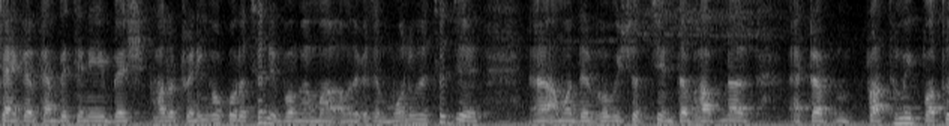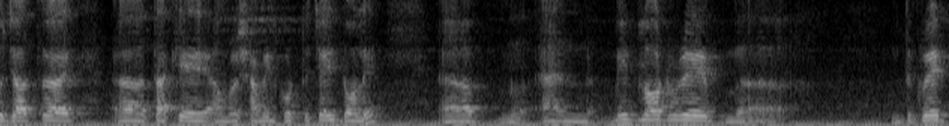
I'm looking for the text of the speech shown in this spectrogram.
টাইগার ক্যাম্পে তিনি বেশ ভালো ট্রেনিংও করেছেন এবং আমা- আমাদের কাছে মনে হয়েছে যে আমাদের ভবিষ্যৎ চিন্তা ভাবনার একটা প্রাথমিক পথযাত্রায় তাকে আমরা সামিল করতে চাই দলে। অ্যান্ড মিড লর্ডরে দ্য গ্রেট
